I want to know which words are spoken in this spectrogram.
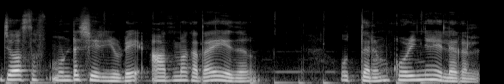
ജോസഫ് മുണ്ടശ്ശേരിയുടെ ആത്മകഥ ഏത്? ഉത്തരം കൊഴിഞ്ഞ ഇലകൾ.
